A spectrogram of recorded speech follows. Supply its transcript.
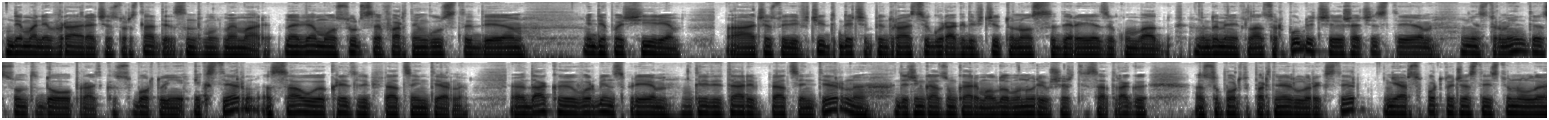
de manevrare a acestor state sunt mult mai mari. Noi avem o sursă foarte îngustă de depășire a acestui deficit, deci pentru a asigura că deficitul nu o să se dereieze cumva în domeniul finanțelor publice și aceste instrumente sunt două, practic, suportul extern sau creditele pe piața internă. Dacă vorbim despre creditare pe piața internă, deci în cazul în care Moldova nu reușește să atragă suportul partenerilor externi, iar suportul acesta este unul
